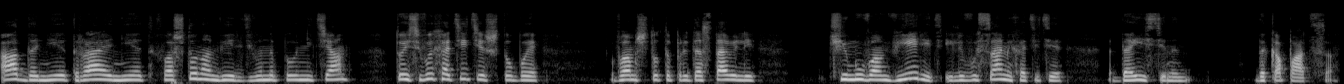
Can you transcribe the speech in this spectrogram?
ада нет, рая нет. Во что нам верить? В инопланетян? То есть вы хотите, чтобы вам что-то предоставили, чему вам верить, или вы сами хотите до истины докопаться?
